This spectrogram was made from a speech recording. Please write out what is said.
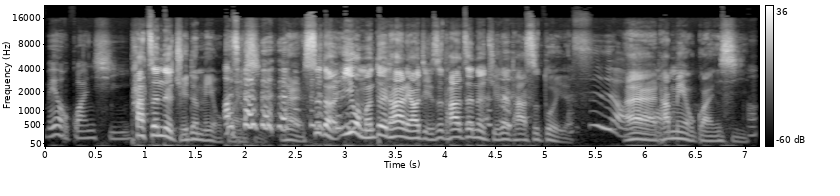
没有关系，他真的觉得没有关系。哎，是的，以我们对他了解，是他真的觉得他是对的。是哦，哎，他没有关系。哦，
